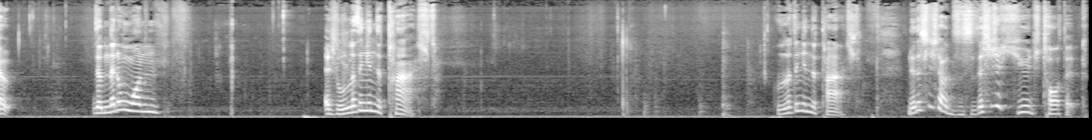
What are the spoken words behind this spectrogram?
Now, the middle one is living in the past. Living in the past. Now this is a this is a huge topic,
